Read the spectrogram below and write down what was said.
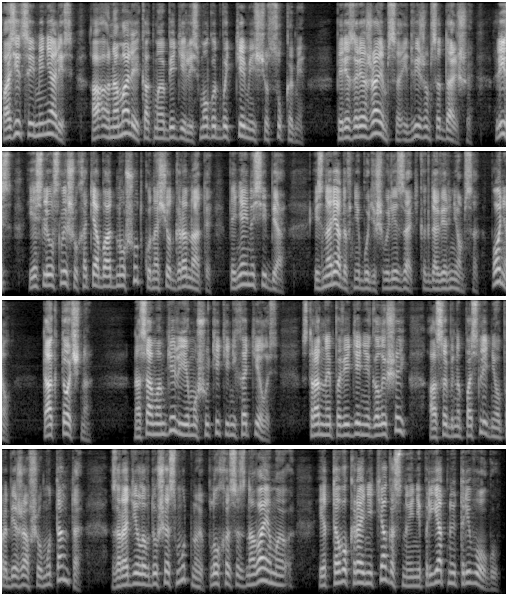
Позиции менялись, а аномалии, как мы убедились, могут быть теми еще суками. Перезаряжаемся и движемся дальше. Лис, если услышу хотя бы одну шутку насчет гранаты, пеняй на себя. Из нарядов не будешь вылезать, когда вернемся. Понял? Так точно. На самом деле ему шутить и не хотелось. Странное поведение голышей, особенно последнего пробежавшего мутанта — зародила в душе смутную, плохо осознаваемую и оттого крайне тягостную и неприятную тревогу.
